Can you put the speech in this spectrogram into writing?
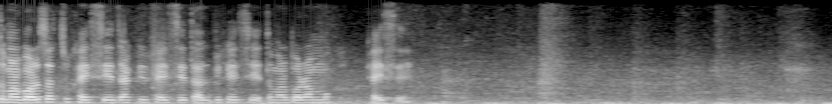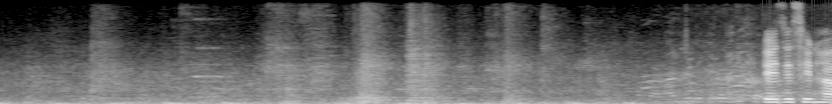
তোমার বড় চাচু খাইছে, জাকির খাইছে, তাজবি খাইছে, তোমার বড় আম্মু খাইছে। এই যে সিনহা,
